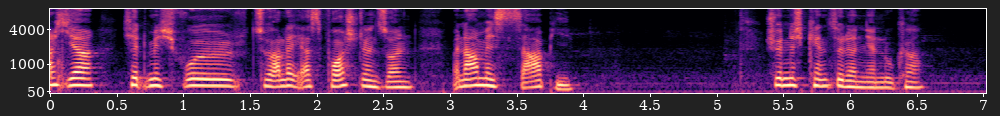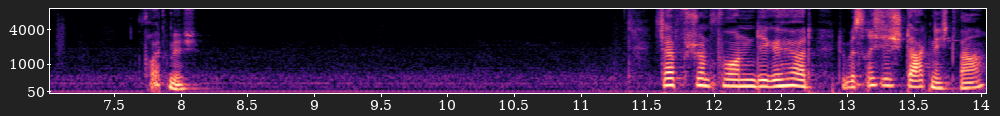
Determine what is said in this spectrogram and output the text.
Ach ja, ich hätte mich wohl zuallererst vorstellen sollen. Mein Name ist Sabi. Schön, dich kennenzulernen, Januka. Freut mich. Ich habe schon von dir gehört. Du bist richtig stark, nicht wahr?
